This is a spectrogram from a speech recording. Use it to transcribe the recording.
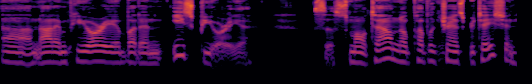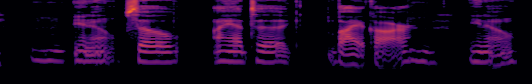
uh, not in Peoria but in East Peoria. It's a small town, no public transportation. Mm-hmm. You know, so I had to buy a car. Mhm. You know,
